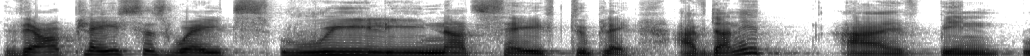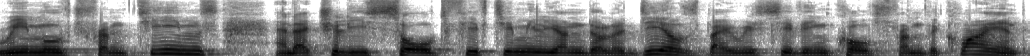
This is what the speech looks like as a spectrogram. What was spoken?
There are places where it's really not safe to play. I've done it. I've been removed from teams and actually sold $50 million deals by receiving calls from the client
